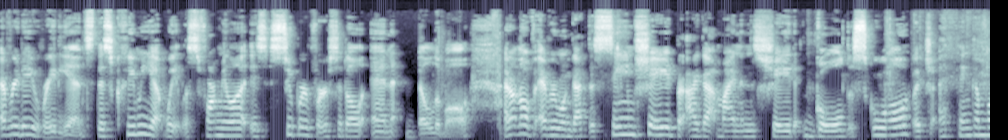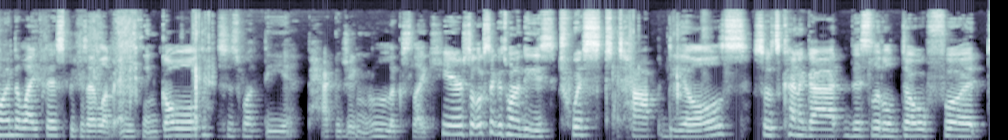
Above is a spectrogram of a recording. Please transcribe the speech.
everyday radiance. This creamy yet weightless formula is super versatile and buildable. I don't know if everyone got the same shade, but I got mine in the shade Gold School, which I think I'm going to like this because I love anything gold. This is what the packaging looks like here. So it looks like it's one of these twist top deals. So it's kind of got this little doe foot,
